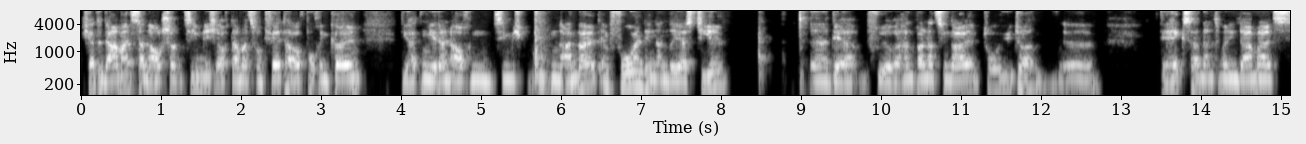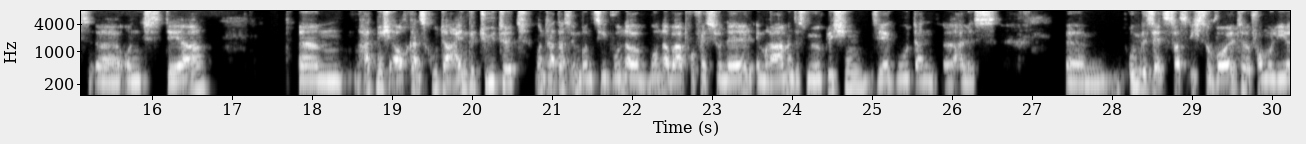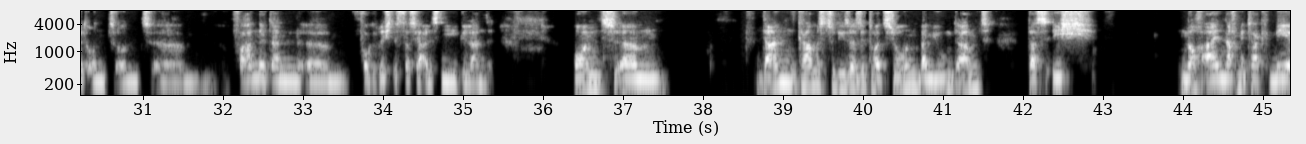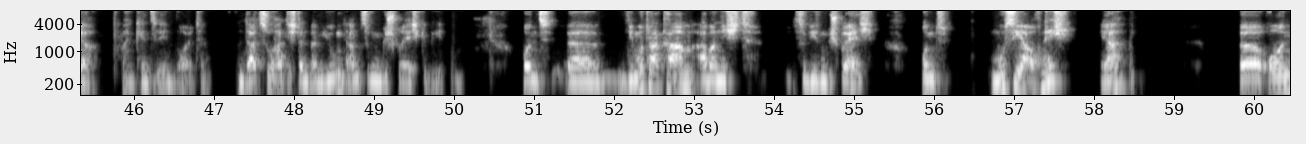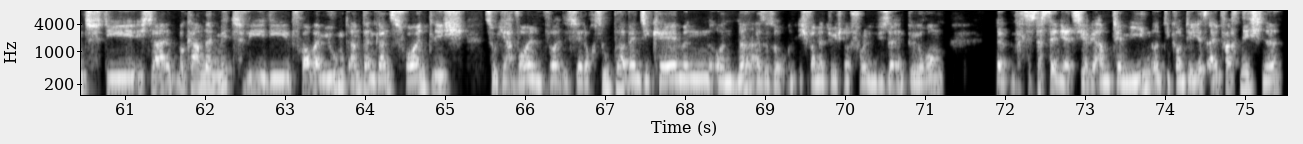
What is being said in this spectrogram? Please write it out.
Ich hatte damals dann auch schon ziemlich, auch damals vom Väteraufbruch in Köln, die hatten mir dann auch einen ziemlich guten Anwalt empfohlen, den Andreas Thiel, äh, der frühere Handballnationaltorhüter, äh, der Hexer nannte man ihn damals, äh, und der ähm, hat mich auch ganz gut da eingetütet und hat das im Prinzip wunder, wunderbar professionell im Rahmen des Möglichen sehr gut dann äh, alles ähm, umgesetzt, was ich so wollte, formuliert und, und ähm, verhandelt dann ähm, vor Gericht ist das ja alles nie gelandet. Und ähm, dann kam es zu dieser Situation beim Jugendamt, dass ich noch einen Nachmittag mehr mein Kind sehen wollte. Und dazu hatte ich dann beim Jugendamt zu einem Gespräch gebeten. Und äh, die Mutter kam aber nicht zu diesem Gespräch und muss sie ja auch nicht, ja. Äh, und die, ich sah, bekam dann mit, wie die Frau beim Jugendamt dann ganz freundlich so, ja, wollen, es wäre doch super, wenn sie kämen und, ne, also so. Und ich war natürlich noch voll in dieser Empörung. Äh, was ist das denn jetzt hier? Wir haben einen Termin und die kommt hier jetzt einfach nicht, ne?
